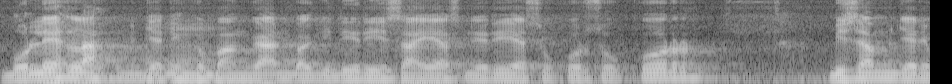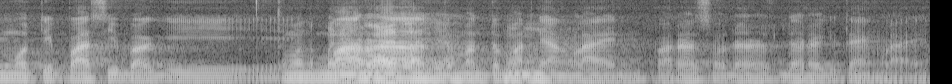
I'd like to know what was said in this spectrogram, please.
bolehlah menjadi Hmm. kebanggaan bagi diri saya sendiri ya syukur-syukur bisa menjadi motivasi bagi Teman-teman yang lain para lah ya. teman-teman yang lain, para saudara-saudara kita yang lain.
